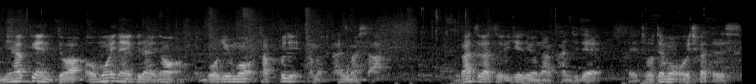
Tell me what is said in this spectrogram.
200円とは思えないくらいのボリュームもたっぷりありました。ガツガツいけるような感じで、えとても美味しかったです。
